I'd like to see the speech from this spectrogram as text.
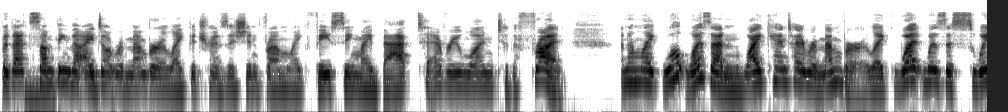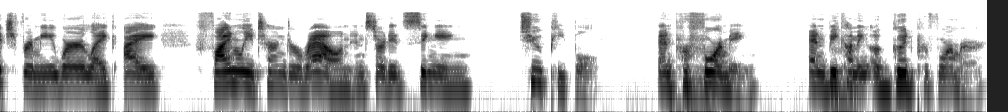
But that's Mhm. something that I don't remember like the transition from like facing my back to everyone to the front. And I'm like, what was that and why can't I remember? Like what was the switch for me where like I finally turned around and started singing to people and performing and mm-hmm. becoming a good performer.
